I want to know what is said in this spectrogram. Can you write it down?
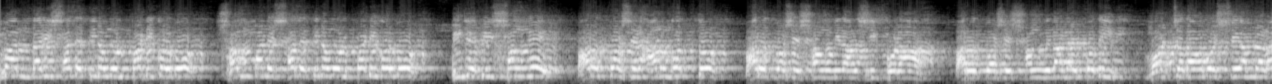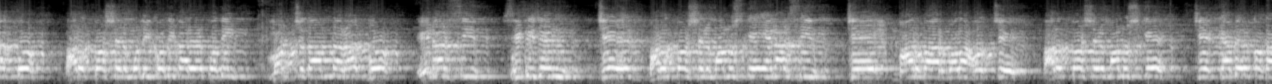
ইমানদারির সাথে তৃণমূল পার্টি করব, সম্মানের সাথে তৃণমূল পার্টি করব। বিজেপির সঙ্গে ভারতবর্ষের আনুগত্য, ভারতবর্ষের সংবিধান শিখব না। ভারতবর্ষের সংবিধানের প্রতি মর্যাদা অবশ্যই আমরা রাখব। ভারতবর্ষের মৌলিক অধিকারের প্রতি মর্যাদা আমরা রাখব। এনআরসি সিটিজেন যে ভারতবর্ষের মানুষকে এনআরসি যে বারবার বলা হচ্ছে, ভারতবর্ষের মানুষকে যে ক্যাবের কথা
